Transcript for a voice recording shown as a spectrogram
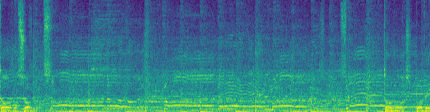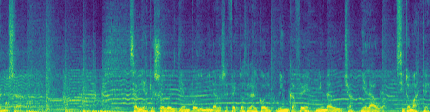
Todos somos. Todos podemos ser. ¿Sabías que solo el tiempo elimina los efectos del alcohol? Ni un café, ni una ducha, ni el agua. Si tomaste,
